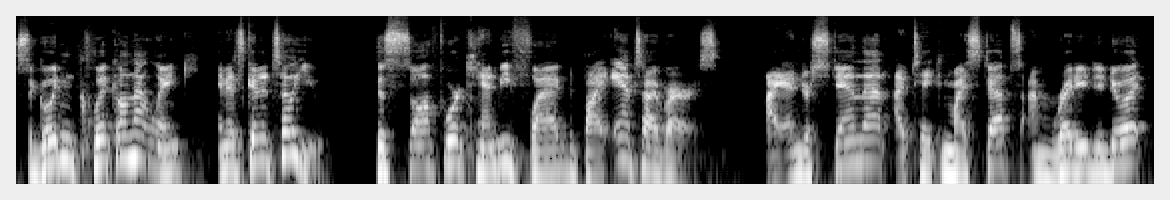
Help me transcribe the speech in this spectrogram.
So go ahead and click on that link, and it's going to tell you the software can be flagged by antivirus. I understand that. I've taken my steps. I'm ready to do it.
